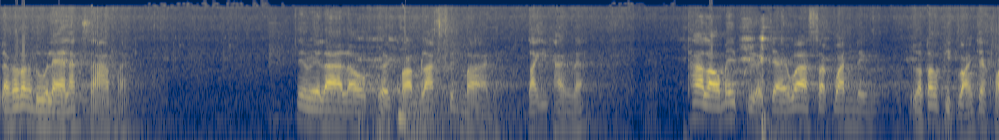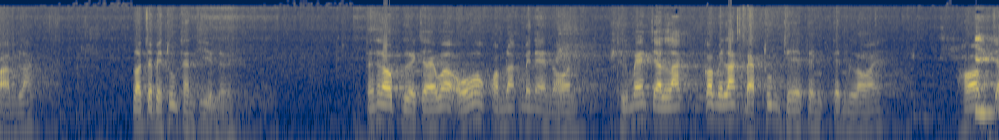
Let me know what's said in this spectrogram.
เราก็ต้องดูแลรักษามันเนี่ยเวลาเราเกิดความรักขึ้นมาเนี่ยรักอีกครั้งนะ ถ้าเราไม่เผื่อใจว่าสักวันหนึ่งเราต้องผิดหวังจากความรัก เราจะเป็นทุกข์ทันทีเลย แต่ถ้าเราเผื่อใจว่า โอ้ ความรักไม่แน่นอน ถึงแม้จะรักก็ไม่รักแบบทุ่มเทเต็มเต็มร้อย พร้อมใจ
